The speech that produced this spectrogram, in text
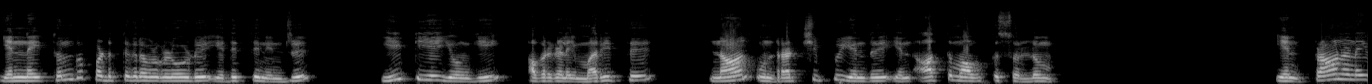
என்னை துன்பப்படுத்துகிறவர்களோடு எதிர்த்து நின்று ஈட்டியை யோங்கி அவர்களை மறித்து நான் உன் ரட்சிப்பு என்று என் ஆத்துமாவுக்கு சொல்லும். என் பிராணனை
